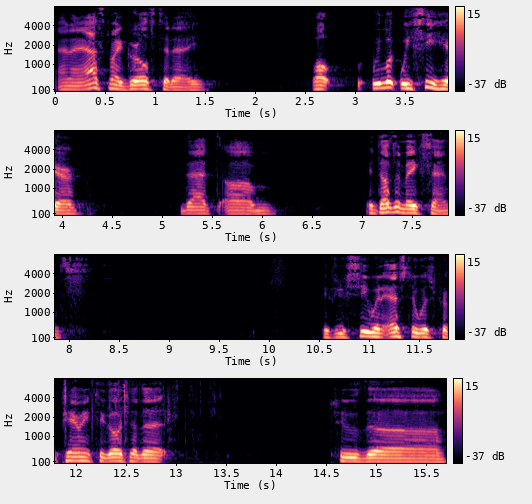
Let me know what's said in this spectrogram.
And I asked my girls today. Well, we look, we see here that um, it doesn't make sense. If you see when Esther was preparing to go to the to the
